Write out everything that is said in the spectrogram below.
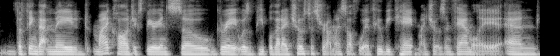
the thing that made my college experience so great was the people that I chose to surround myself with who became my chosen family. And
